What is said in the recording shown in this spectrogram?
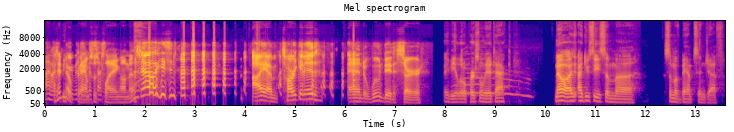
I, I didn't know Bamce was playing on this. No, he's not. I am targeted and wounded, sir. Maybe a little personally attacked. No, I, I do see some uh some of Bamce in Jeff.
